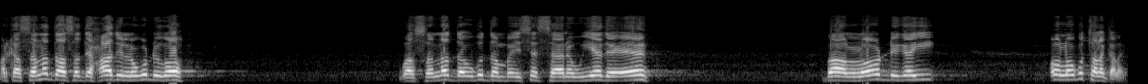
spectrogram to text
Marka sannaddaa saddexaad in lagu dhigo waa sannadda ugu dambaysa haanawiyada eh baa loo dhigay oo loogu tala galay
